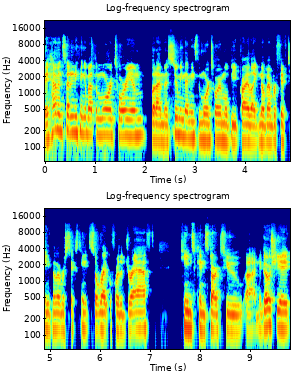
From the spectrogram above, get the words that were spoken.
they haven't said anything about the moratorium, but I'm assuming that means the moratorium will be probably like November 15th, November 16th. So right before the draft, teams can start to uh, negotiate.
